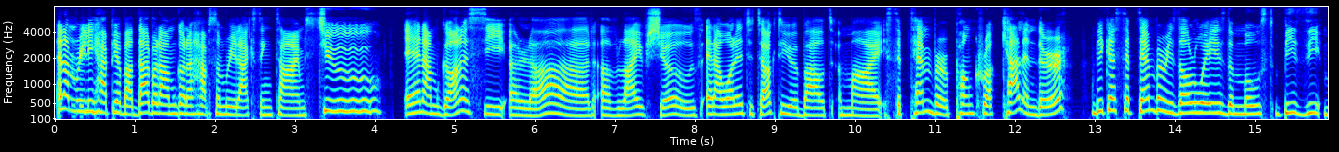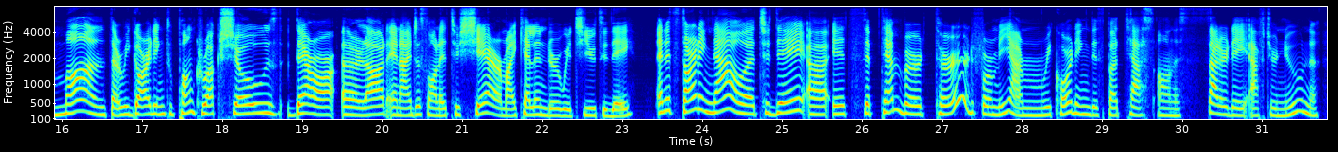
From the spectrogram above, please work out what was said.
And I'm really happy about that, but I'm gonna have some relaxing times too. And I'm gonna see a lot of live shows. And I wanted to talk to you about my September punk rock calendar because September is always the most busy month regarding to punk rock shows. There are a lot, and I just wanted to share my calendar with you today. And it's starting now. Uh, today, uh, it's September 3rd for me. I'm recording this podcast on a Saturday afternoon.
